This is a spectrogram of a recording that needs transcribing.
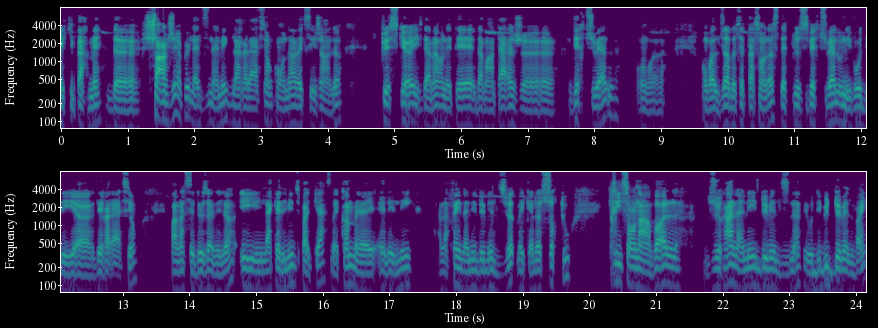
mais qui permet de changer un peu la dynamique de la relation qu'on a avec ces gens-là, puisque, évidemment, on était davantage euh, virtuel. On, va- on va le dire de cette façon-là. C'était plus virtuel au niveau des, euh, des relations pendant ces deux années-là. Et l'Académie du podcast, ben, comme euh, elle est née à la fin de l'année 2018, mais qu'elle a surtout pris son envol durant l'année 2019 et au début de 2020,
